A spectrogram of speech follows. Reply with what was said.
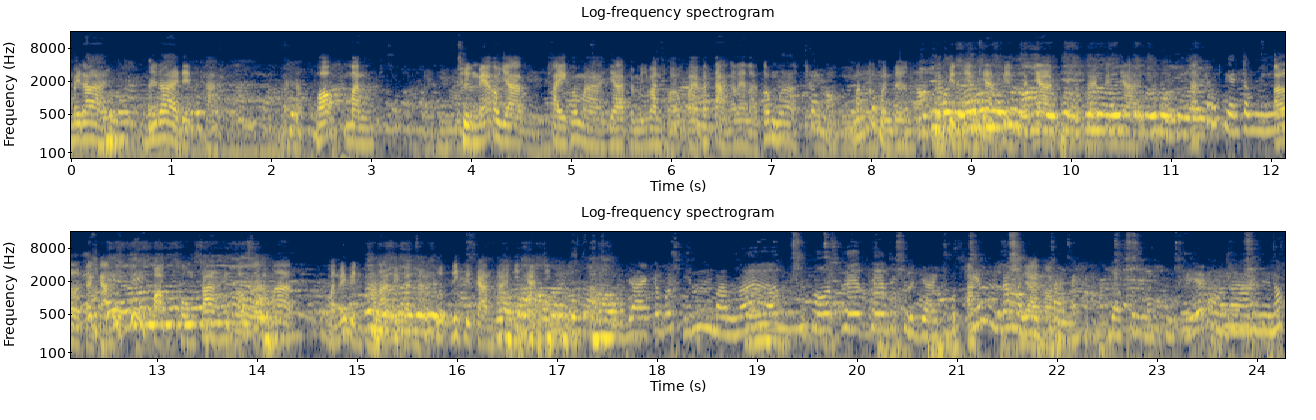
ไม่ได้ไม่ได้เด็ดขาดนะครับเพราะมัน ถึงแม้เอายาไทยเข้ามายาเป็นปัจจุบันถอยออกไปมันต่างอะไรล่ะก็เมื่อมันก็เหมือนเดิมมันเปลี่ยนเพียงแค่เปลี่ยนจากยาเป็นเป็นยานะต้องเปลี่ยนตรงนี้เออแต่การปรับโครงสร้างให้เขาสามารถมันไม่เป็นภาระเป็นปัญหาปุ๊บนี่คือการหายที่แท้จริงยายก็บ่กินมันนะพอเทเทที่สุดยายก็บ่กินแล้วมันยายนอนเดี๋ยวคุณมาคุยเอ๊ะมาได้เลยเนาะ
